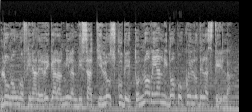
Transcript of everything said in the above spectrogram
L'1-1 finale regala al Milan di Sacchi lo scudetto, nove anni dopo quello della Stella.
